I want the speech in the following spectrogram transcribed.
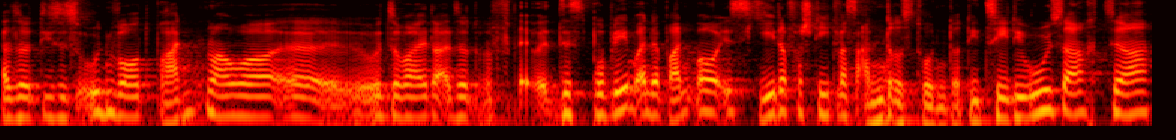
Also dieses Unwort Brandmauer äh, und so weiter. Also das Problem an der Brandmauer ist, jeder versteht was anderes drunter. Die CDU sagt ja,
